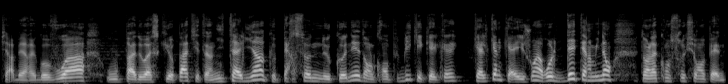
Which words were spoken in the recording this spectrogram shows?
Pierre Bérégovoy, ou Pado Aschioppa, qui est un Italien que personne ne connaît dans le grand public, et quelqu'un qui a joué un rôle déterminant dans la construction européenne.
